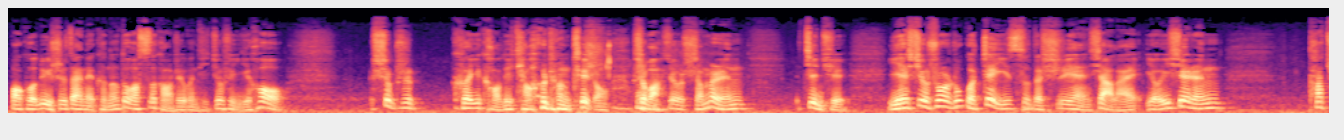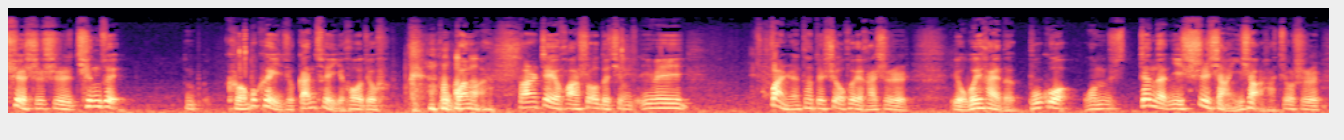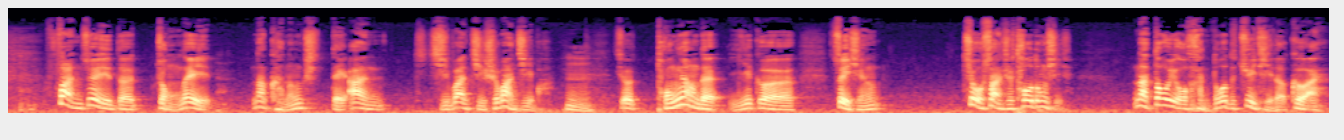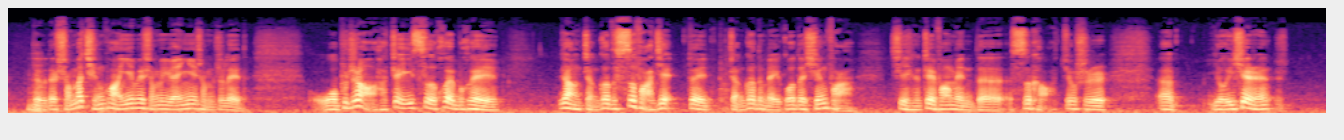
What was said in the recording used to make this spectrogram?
包括律师在内，可能都要思考这个问题，就是以后是不是可以考虑调整这种，是吧？就是什么人进去，也就是说，如果这一次的试验下来，有一些人。他确实是轻罪，可不可以就干脆以后就 不关了？当然，这话说得清，因为犯人他对社会还是有危害的。不过，我们真的，你试想一下哈，就是犯罪的种类，那可能是得按几万、几十万计吧。嗯，就同样的一个罪行，就算是偷东西，那都有很多的具体的个案，对不对？什么情况？因为什么原因？什么之类的。我不知道哈，这一次会不会让整个的司法界对整个的美国的刑法进行这方面的思考？就是呃，有一些人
